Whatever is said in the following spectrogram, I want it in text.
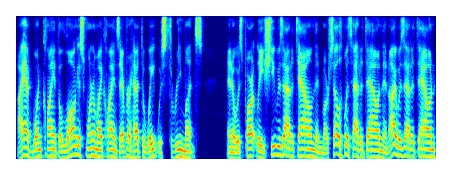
I had one client, the longest one of my clients ever had to wait was 3 months. And it was partly she was out of town, then Marcella was out of town, then I was out of town.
